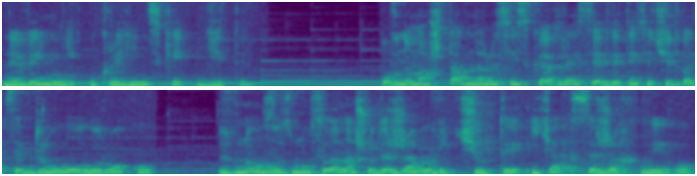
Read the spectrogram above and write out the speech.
невинні українські діти. Повномасштабна російська агресія 2022 року знову змусила нашу державу відчути, як це жахливо,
